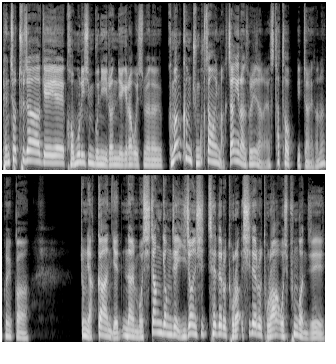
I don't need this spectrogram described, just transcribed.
벤처 투자계의 거물이신 분이 이런 얘기를 하고 있으면은 그만큼 중국 상황이 막장이라는 소리잖아요. 스타트업 입장에서는. 그러니까 좀 약간 옛날 뭐 시장 경제 이전 시, 세대로 돌아 시대로 돌아가고 싶은 건지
